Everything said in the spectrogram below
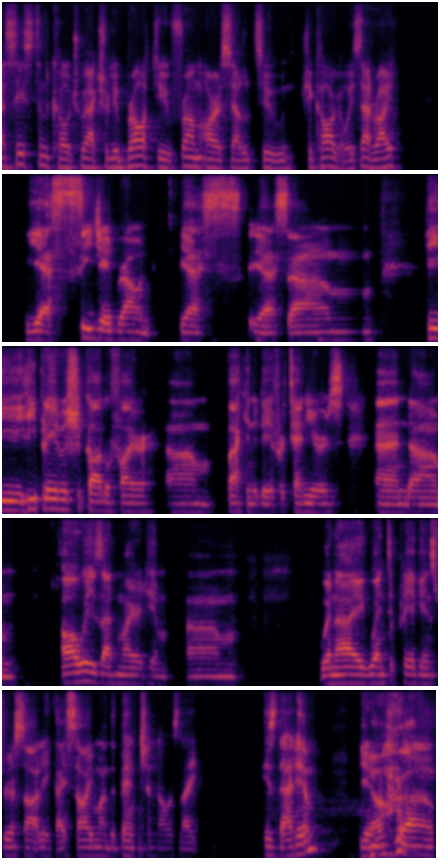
assistant coach who actually brought you from RSL to Chicago? Is that right? Yes, CJ Brown. Yes, yes. Um, he he played with Chicago Fire um, back in the day for ten years, and um, always admired him. Um, when I went to play against Real Salt Lake, I saw him on the bench and I was like, is that him? You know, um,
